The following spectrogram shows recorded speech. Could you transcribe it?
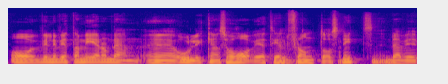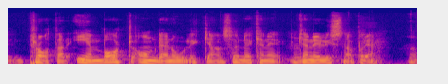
Och vill ni veta mer om den eh, olyckan så har vi ett helt mm. frontavsnitt där vi pratar enbart om den olyckan. Så det kan ni, mm. kan ni lyssna på det. Ja,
